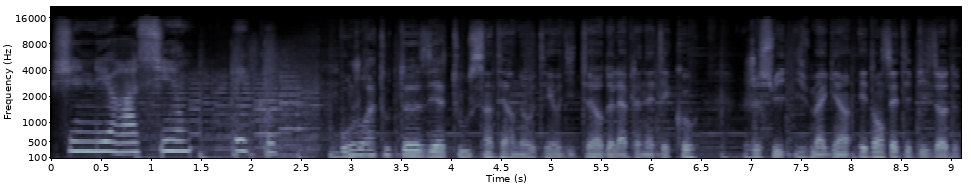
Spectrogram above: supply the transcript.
Génération Éco. Bonjour à toutes et à tous, internautes et auditeurs de la planète Éco. Je suis Yves Maguin et dans cet épisode,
